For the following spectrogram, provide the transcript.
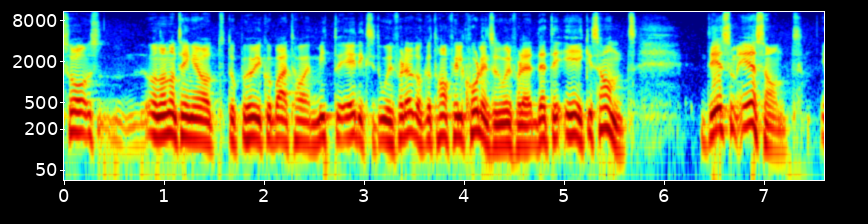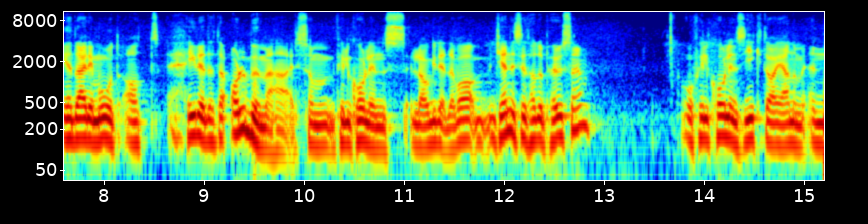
så, og En annen ting er at dere behøver ikke bare ta mitt og Erik sitt ord for det. Dere tar Phil Collins sitt ord for det. Dette er ikke sant. Det som er sant, er derimot at hele dette albumet her, som Phil Collins lagde det var, Genesis hadde pause, og Phil Collins gikk da gjennom en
